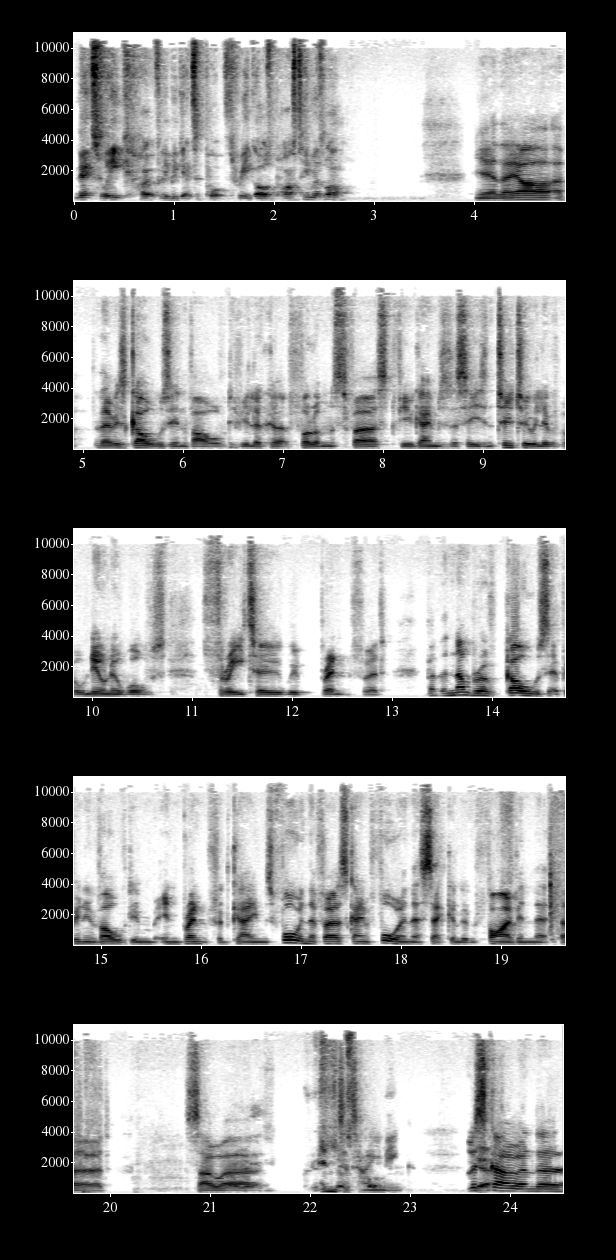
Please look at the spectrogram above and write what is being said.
next week, hopefully, we get to put three goals past him as well. Yeah, they are. Uh, there is goals involved. If you look at Fulham's first few games of the season, two-two with Liverpool, nil-nil Wolves, three-two with Brentford. But the number of goals that have been involved in in Brentford games: four in their first game, four in their second, and five in their third. So uh, just- entertaining. Let's Yeah. go and uh,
